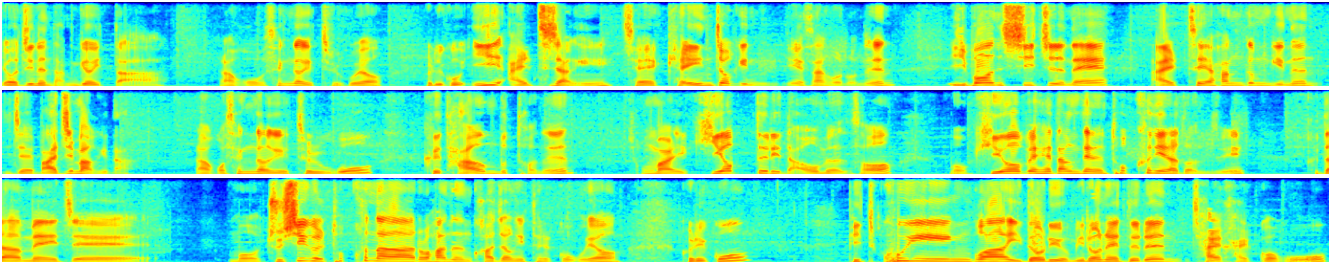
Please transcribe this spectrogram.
여지는 남겨 있다라고 생각이 들고요. 그리고 이 알트장이 제 개인적인 예상으로는 이번 시즌에 알트의 황금기는 이제 마지막이다라고 생각이 들고 그 다음부터는 정말 이 기업들이 나오면서 뭐 기업에 해당되는 토큰이라든지 그 다음에 이제 뭐 주식을 토큰화로 하는 과정이 될 거고요. 그리고 비트코인과 이더리움 이런 애들은 잘 갈 거고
